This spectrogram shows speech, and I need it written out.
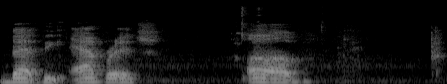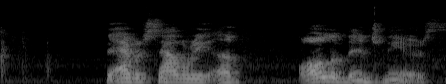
that the average of the average salary of all of the engineers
